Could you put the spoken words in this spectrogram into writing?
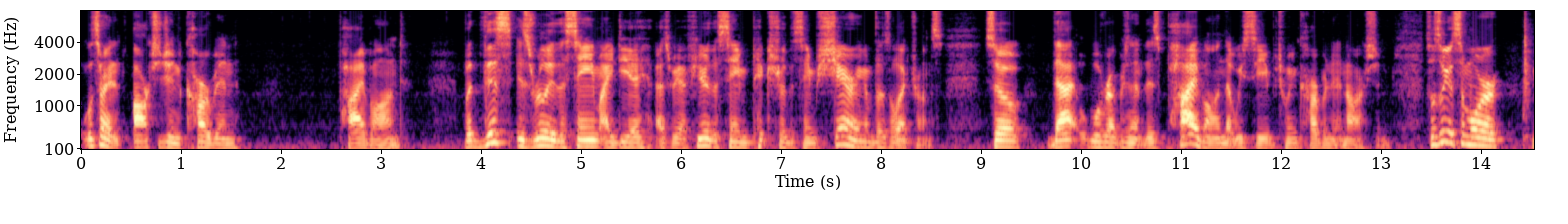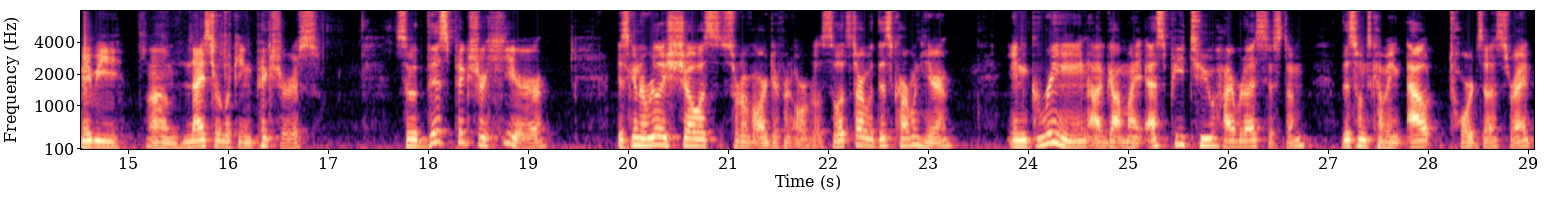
let's write an oxygen carbon pi bond. But this is really the same idea as we have here, the same picture, the same sharing of those electrons. So that will represent this pi bond that we see between carbon and oxygen. So let's look at some more maybe um, nicer looking pictures. So this picture here is going to really show us sort of our different orbitals. So let's start with this carbon here. In green, I've got my sp2 hybridized system. This one's coming out towards us, right?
